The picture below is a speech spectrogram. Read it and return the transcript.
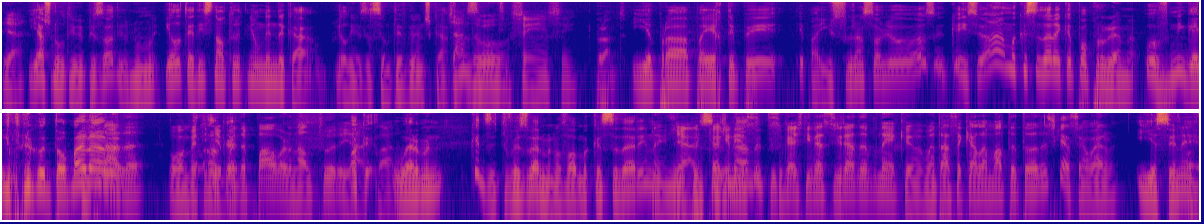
Yeah. E acho que no último episódio, ele até disse na altura tinha um grande carro. Aliás, ele sempre teve grandes carros. Já andou, sim, sim. Pronto. Ia para, para a RTP epá, e o segurança olhou: assim, que é isso? Ah, uma caçadeira que é para o programa. Houve, ninguém lhe perguntou mais nada. Nada. O homem tinha okay. da power na altura. Yeah, okay. claro. O Herman Quer dizer, tu vês o Herman levar uma caçadeira e nem, nem yeah, pensas nada. Tipo. Se o gajo tivesse virado a boneca, matasse aquela malta toda, esquece, é o Herman. E a cena é,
